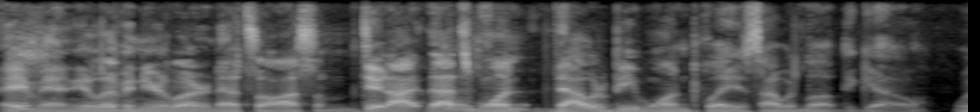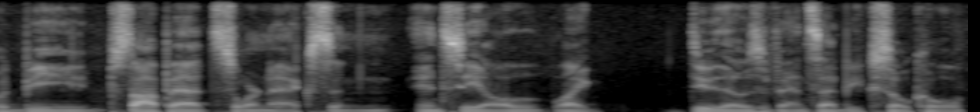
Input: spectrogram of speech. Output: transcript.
hey man, you live and you learn. That's awesome, dude. I that's That's- one that would be one place I would love to go. Would be stop at Sorinex and and see all like do those events. That'd be so cool.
